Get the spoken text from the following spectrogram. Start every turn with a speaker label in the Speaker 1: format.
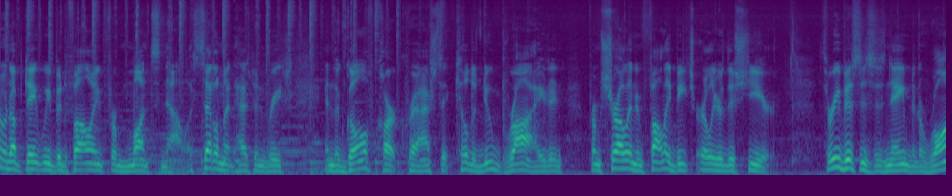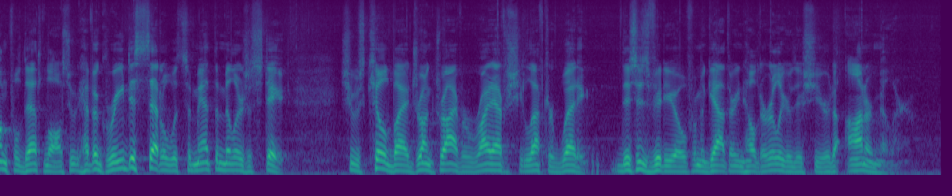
Speaker 1: An update we've been following for months now. A settlement has been reached in the golf cart crash that killed a new bride from Charlotte and Folly Beach earlier this year. Three businesses named in a wrongful death lawsuit have agreed to settle with Samantha Miller's estate. She was killed by a drunk driver right after she left her wedding. This is video from a gathering held earlier this year to honor Miller.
